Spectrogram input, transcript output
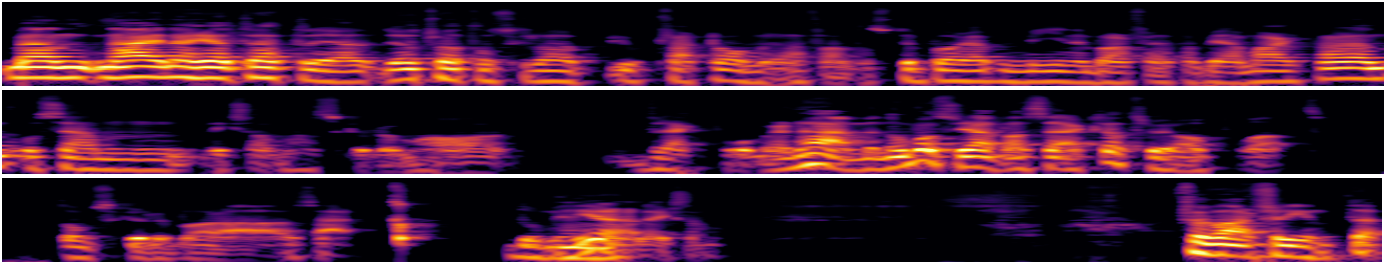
Men nej, nej, helt rätt i det. Jag tror att de skulle ha gjort tvärtom i det här fallet. De skulle börja med Mini bara för att etablera marknaden och sen liksom, skulle de ha vräkt på med den här. Men de var så jävla säkra tror jag på att de skulle bara så här dominera liksom. För varför inte?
